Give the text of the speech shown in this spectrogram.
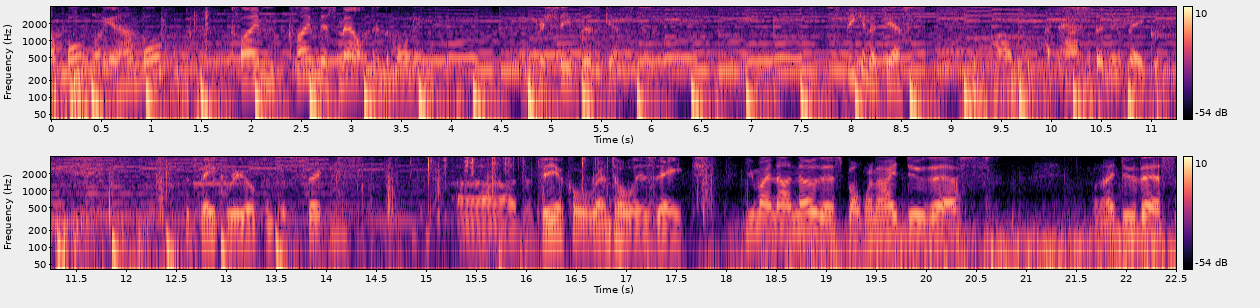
humble? You want to get humble? Climb, climb this mountain in the morning and receive this gift. Speaking of gifts, um, I passed a new bakery. The bakery opens at six. Uh, the vehicle rental is eight. You might not know this, but when I do this, when I do this,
